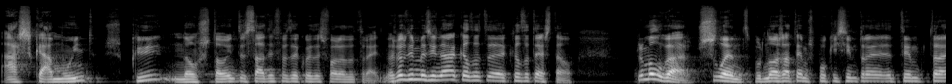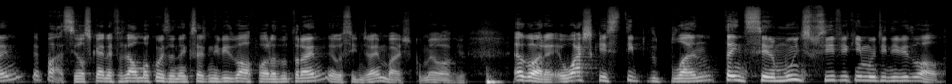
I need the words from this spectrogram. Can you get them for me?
Acho que há muitos que não estão interessados em fazer coisas fora do treino. Mas vamos imaginar que eles até, que eles até estão primeiro lugar, excelente, porque nós já temos pouquíssimo tempo de treino. Epá, se eles querem fazer alguma coisa, nem que seja individual fora do treino, eu assino já em baixo, como é óbvio. Agora, eu acho que esse tipo de plano tem de ser muito específico e muito individual,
